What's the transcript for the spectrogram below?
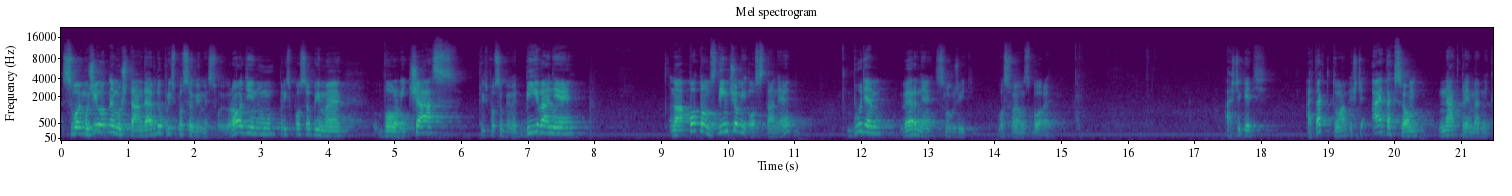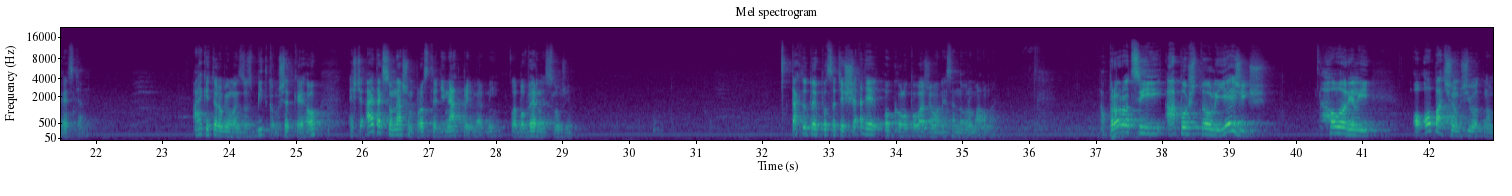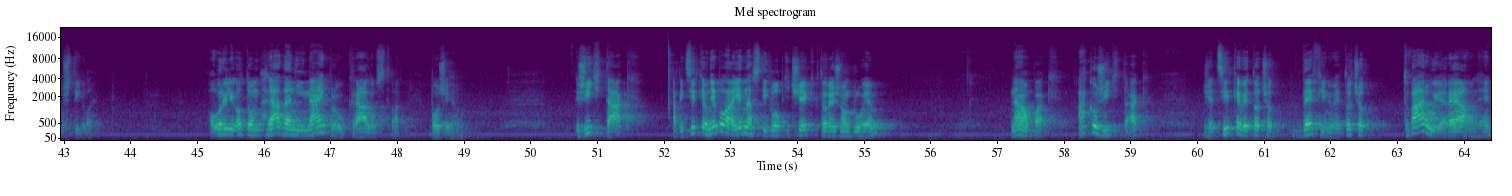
Svojmu životnému štandardu prispôsobíme svoju rodinu, prispôsobíme voľný čas, prispôsobíme bývanie. No a potom s tým, čo mi ostane, budem verne slúžiť vo svojom zbore. A ešte keď aj takto tu mám, ešte aj tak som nadpriemerný kresťan aj keď to robím len so zbytkom všetkého, ešte aj tak som v našom prostredí nadpriemerný, lebo verne slúžim. Takto to je v podstate všade okolo považované za normálne. A proroci, apoštoli, Ježiš hovorili o opačnom životnom štýle. Hovorili o tom hľadaní najprv kráľovstva Božieho. Žiť tak, aby církev nebola jedna z tých loptičiek, ktoré žonglujem. Naopak, ako žiť tak, že církev je to, čo definuje, to, čo tvaruje reálne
